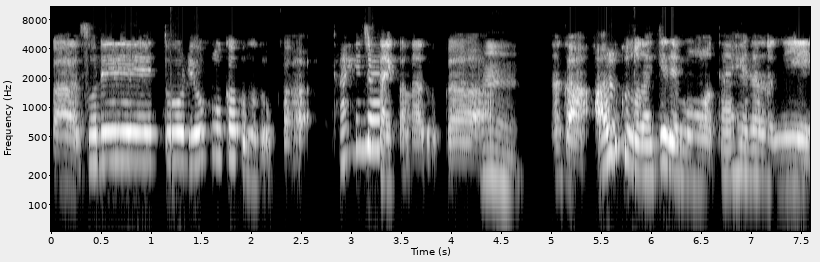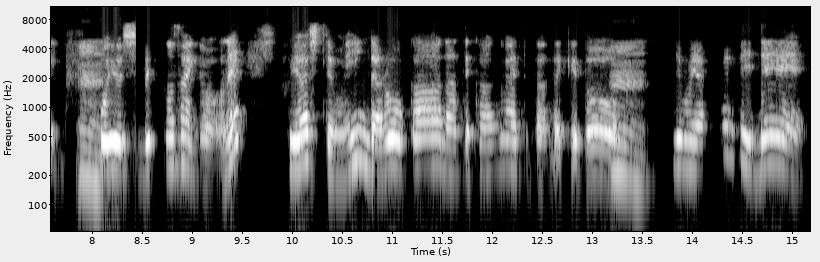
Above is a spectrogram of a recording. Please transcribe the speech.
あそれと両方書くのとか、大変じゃないかなとか、うん。なんか歩くのだけでも大変なのに、うん。こういう別の作業をね、増やしてもいいんだろうか、なんて考えてたんだけど、うん。でもやっぱりね、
